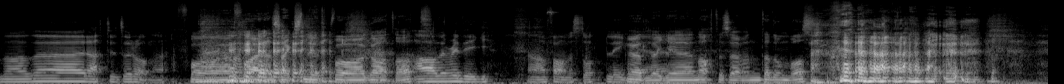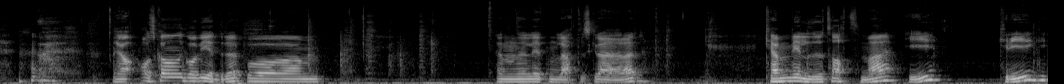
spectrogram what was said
Da er det rett ut og råne. Få få R6-en ut på gata. Ja, det blir digg. Jeg har faen meg stått lenge. Ødelegge nattesøvnen til Dombås. ja, og så kan han gå videre på um, en liten lættis greie her. Hvem ville du tatt med i krig,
